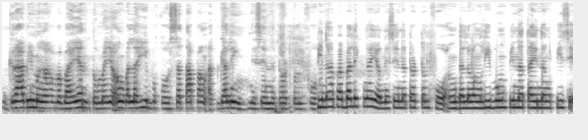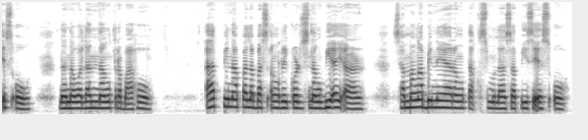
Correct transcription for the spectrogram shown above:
Grabe mga kababayan, tumayo ang balahibo ko sa tapang at galing ni Senator Tulfo. Pinapabalik ngayon ni Senator Tulfo ang dalawang libong pinatay ng PCSO na nawalan ng trabaho. At pinapalabas ang records ng BIR sa mga binayarang tax mula sa PCSO.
